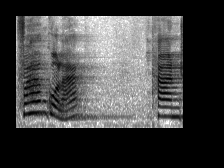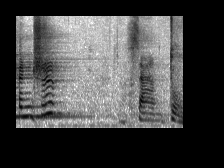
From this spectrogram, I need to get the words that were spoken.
翻过来，贪嗔痴，叫三毒。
